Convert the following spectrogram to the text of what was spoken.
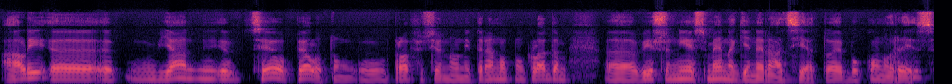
ali e, ja ceo peloton profesionalni trenutno gledam e, više nije smena generacija, to je bukvalno rez.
